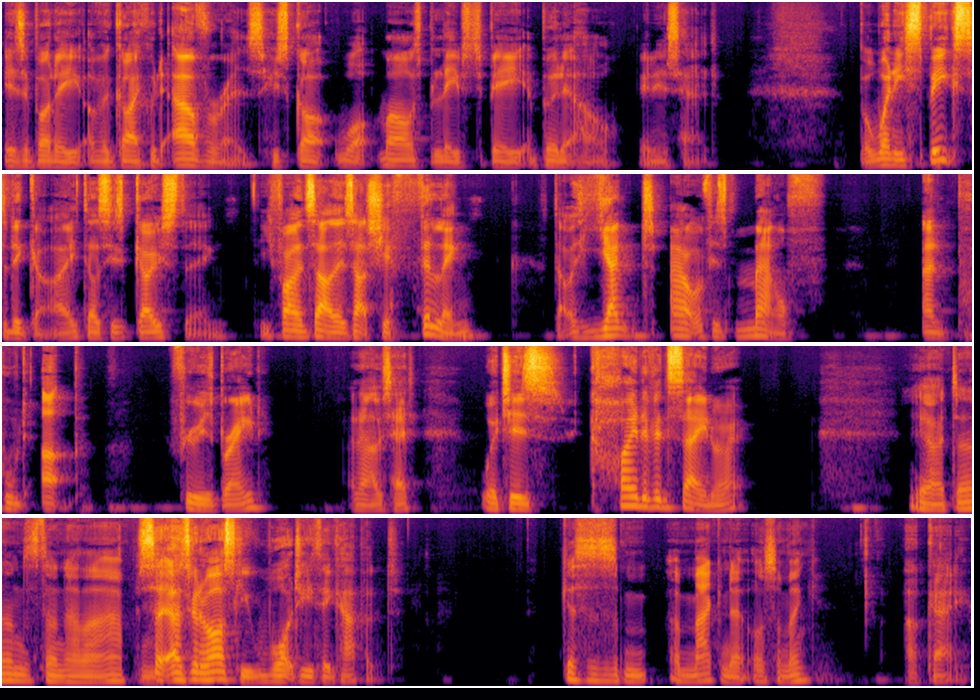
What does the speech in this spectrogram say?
is a body of a guy called Alvarez, who's got what Miles believes to be a bullet hole in his head. But when he speaks to the guy, does his ghost thing, he finds out there's actually a filling that was yanked out of his mouth and pulled up through his brain and out of his head, which is kind of insane, right? yeah, I don't understand how that happened. So I was going to ask you, what do you think happened? Guess it's a, a magnet or something. Okay.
